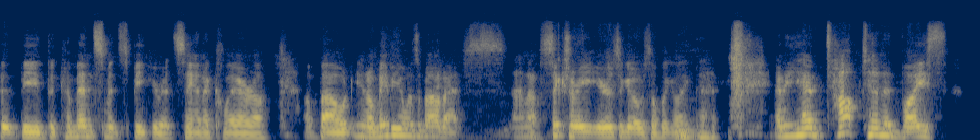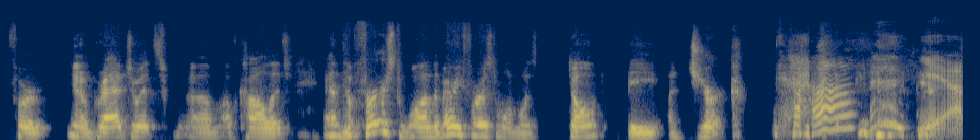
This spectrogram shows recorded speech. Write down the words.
the, the, the commencement speaker at Santa Clara, about you know maybe it was about a I don't know, six or eight years ago, something like that. And he had top 10 advice for, you know, graduates um, of college. And the first one, the very first one was don't be a jerk. yeah.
